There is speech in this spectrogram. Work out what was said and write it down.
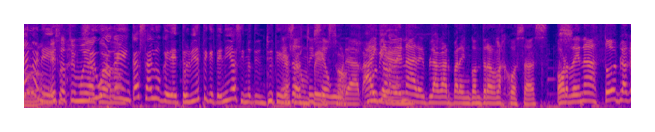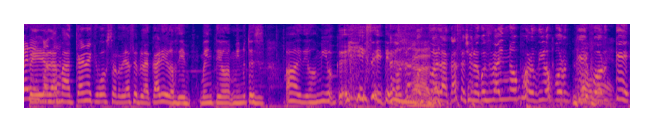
hagan ¿no? eso. Eso estoy muy de Seguro acuerdo. que hay en casa algo que te olvidaste que tenías y no te tuviste que Eso gastar un estoy peso. segura. Muy Hay que ordenar el placar para encontrar las cosas. Ordenás todo el placar y Pero la macana es que vos ordenás el placar y los 10, 20 minutos dices, ay, Dios mío, ¿qué hice? Y te encontrás con Claro. toda la casa llena de cosas. Ay, no, por Dios, ¿por qué? No, ¿Por bueno. qué?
